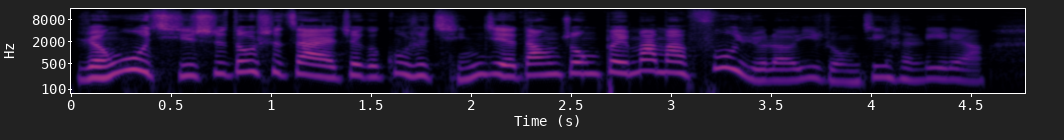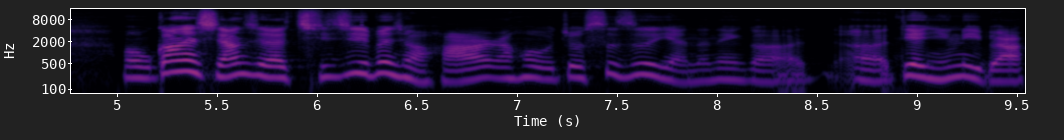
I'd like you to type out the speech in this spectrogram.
人物其实都是在这个故事情节当中被慢慢赋予了一种精神力量。呃我刚才想起来《奇迹笨小孩》，然后就四字演的那个呃电影里边，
